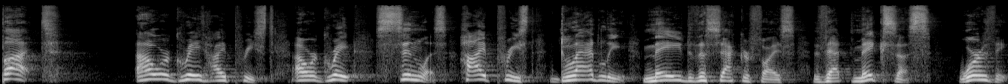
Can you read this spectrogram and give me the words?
but, our great high priest, our great sinless high priest, gladly made the sacrifice that makes us worthy.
